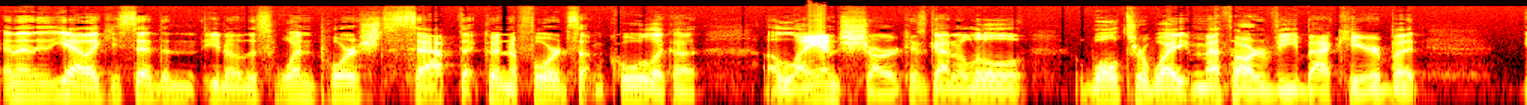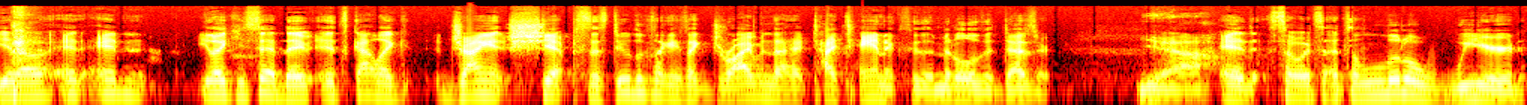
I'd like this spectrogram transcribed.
And then yeah, like you said, then you know this one Porsche sap that couldn't afford something cool like a a land shark has got a little Walter White meth RV back here, but you know, and, and like you said, they it's got like giant ships. This dude looks like he's like driving the Titanic through the middle of the desert. Yeah, and so it's it's a little weird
